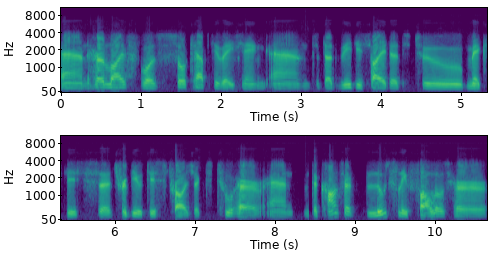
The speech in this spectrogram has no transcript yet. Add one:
and her life was so captivating and that we decided to make this uh, tribute this project to her. And the concert loosely follows her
